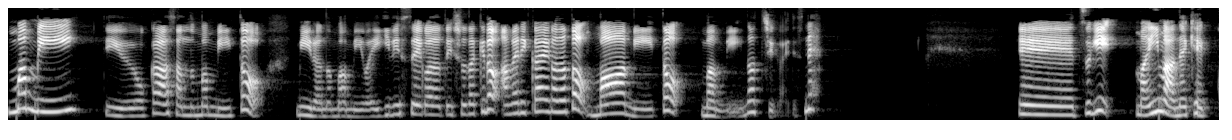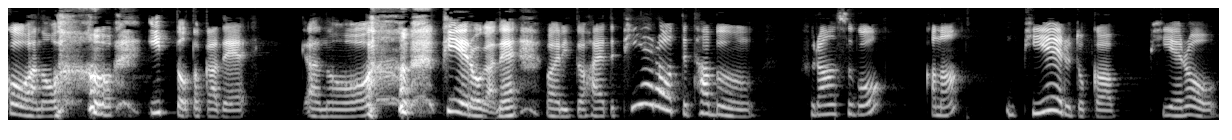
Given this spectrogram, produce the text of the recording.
マミーっていうお母さんのマミーとミイラのマミーはイギリス英語だと一緒だけど、アメリカ英語だとマーミーとマミーの違いですね。えー、次。まあ今ね、結構あの、イットとかで、あの、ピエロがね、割と流行って、ピエロって多分、フランス語かな？ピエールとかピエロ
